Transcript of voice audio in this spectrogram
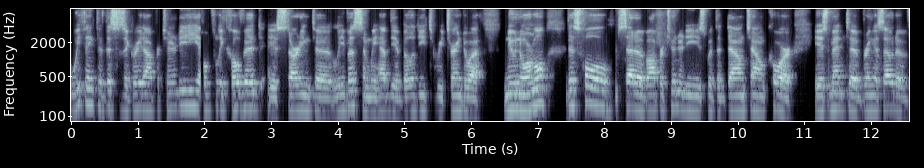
we think that this is a great opportunity. Hopefully, COVID is starting to leave us and we have the ability to return to a new normal. This whole set of opportunities with the downtown core is meant to bring us out of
